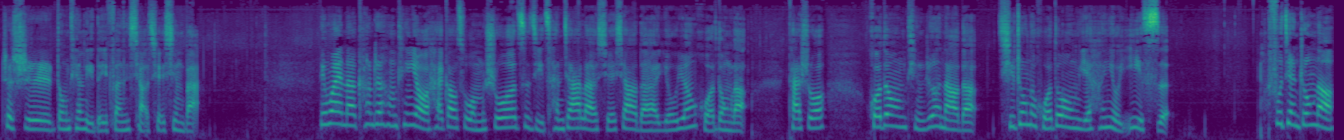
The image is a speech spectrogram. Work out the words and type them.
这是冬天里的一份小确幸吧。另外呢，康振恒听友还告诉我们说自己参加了学校的游园活动了。他说，活动挺热闹的，其中的活动也很有意思。附件中呢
